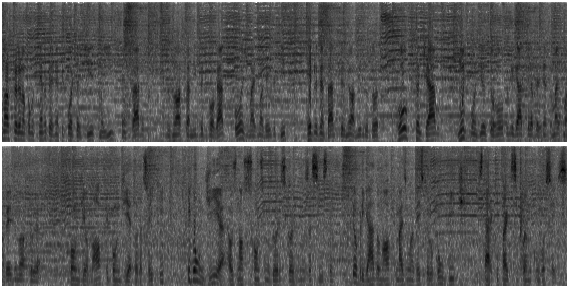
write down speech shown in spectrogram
Nosso programa, como sempre, presença importantíssima e indispensável dos nossos amigos advogados. Hoje, mais uma vez aqui, representados pelo meu amigo doutor Rolfo Santiago. Muito bom dia, doutor Rolfo. Obrigado pela presença mais uma vez no nosso programa. Bom dia, Onofre. Bom dia a toda a sua equipe. E bom dia aos nossos consumidores que hoje nos assistem. E obrigado, Onofre, mais uma vez pelo convite de estar aqui participando com vocês.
